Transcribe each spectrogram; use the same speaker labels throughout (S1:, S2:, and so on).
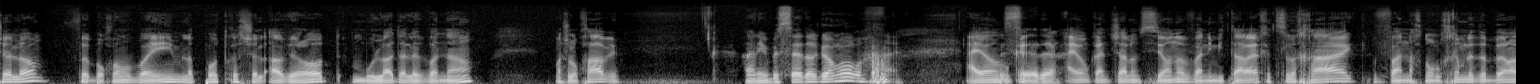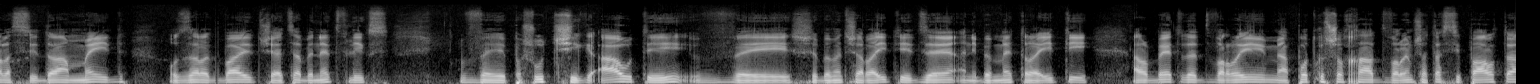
S1: שלום וברוכים הבאים לפודקאסט של אבי רוט מולד הלבנה. מה שלומך אבי?
S2: אני בסדר גמור.
S1: היום, בסדר. היום כאן שלום סיונו ואני מתארח אצלך ואנחנו הולכים לדבר על הסדרה מייד עוזרת בית שיצאה בנטפליקס ופשוט שיגעה אותי ושבאמת שראיתי את זה אני באמת ראיתי הרבה אתה יודע, דברים מהפודקאסט שלך, דברים שאתה סיפרת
